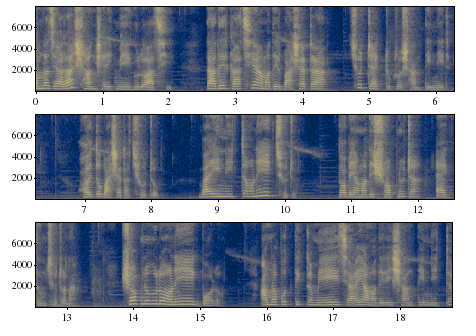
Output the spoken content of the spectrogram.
আমরা যারা সাংসারিক মেয়েগুলো আছি, তাদের কাছে আমাদের বাসাটা ছোট্ট এক টুকরো শান্তির নীর। হয়তো বাসাটা ছোট বা এই নীরটা অনেক ছোট, তবে আমাদের স্বপ্নটা একদম ছোট না। স্বপ্নগুলো অনেক বড়। আমরা প্রত্যেকটা মেয়েই চাই আমাদের এই শান্তির নীরটা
